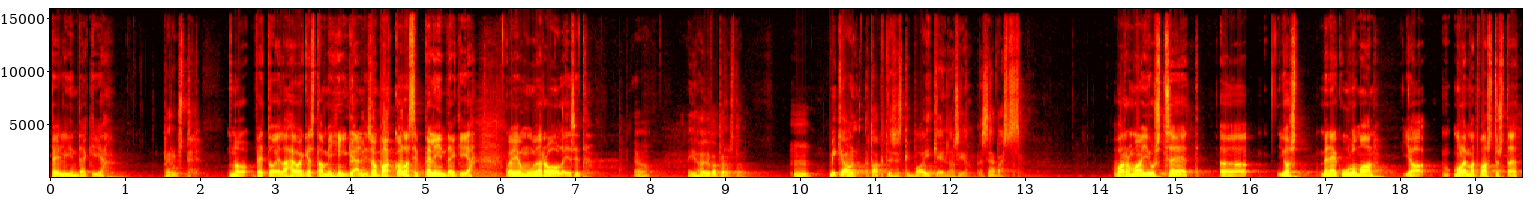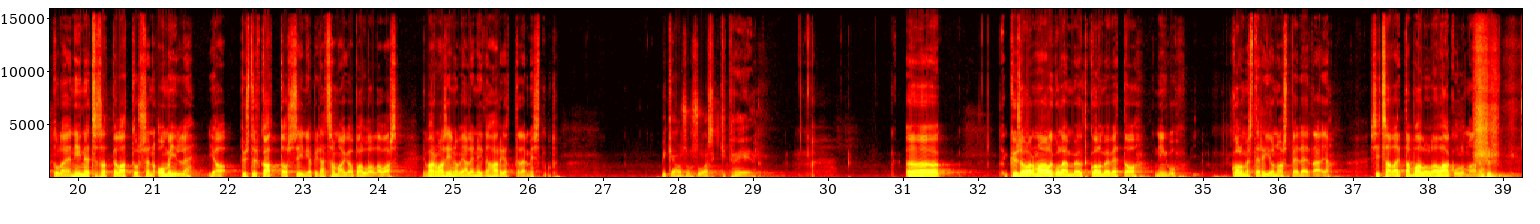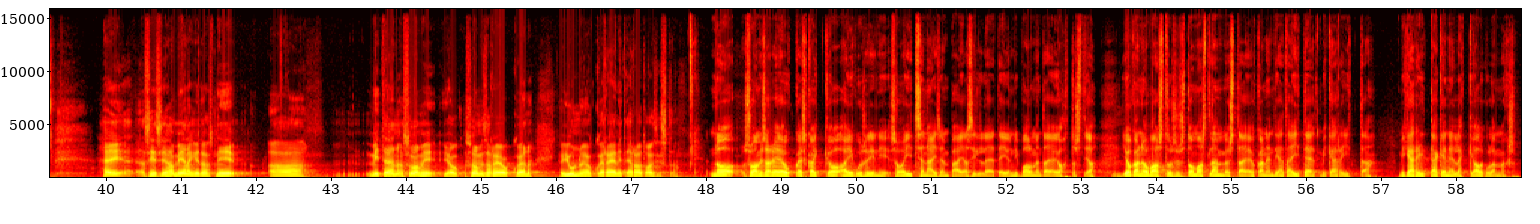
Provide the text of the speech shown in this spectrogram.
pelintekijä. Perustele. No veto ei lähde oikeastaan mihinkään, niin se on pakko olla sitten pelintekijä, kun ei ole muuta roolia sit. Joo, ihan hyvä perustelu. Mm. Mikä on taktisesti vaikein asia sävässä? Varmaan just se, että ö, jos menee kulmaan ja molemmat vastustajat tulee niin, että sä saat pelattua sen omille ja pystyt katsoa siinä ja pidät samaan aikaan pallon lavassa, niin varmaan siinä on vielä niitä harjoittelemista. Mutta. Mikä on sun suosikkitreeni? Öö, kyllä se on varmaan alkulämmöltä kolme vetoa, niin kuin kolmesta eri jonosta vedetään ja sit saa laittaa valulla alakulmaan. Niin Hei, siis ihan mielenkiintoista, niin uh, miten Suomi jouk- ja junnujoukkueen reenit eroavat toisistaan? No Suomisarjan joukkueessa kaikki on aikuisia, niin se on itsenäisempää ja silleen, että ei ole niin valmentajajohtoista. Ja mm. jokainen on vastuussa just omasta lämmöstä ja jokainen tietää itse, että mikä riittää. Mikä riittää kenellekin alkulämmöksi.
